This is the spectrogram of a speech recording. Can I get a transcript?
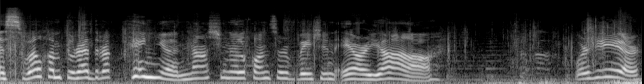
Yes, welcome to Red Rock Canyon National Conservation Area. We're here.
